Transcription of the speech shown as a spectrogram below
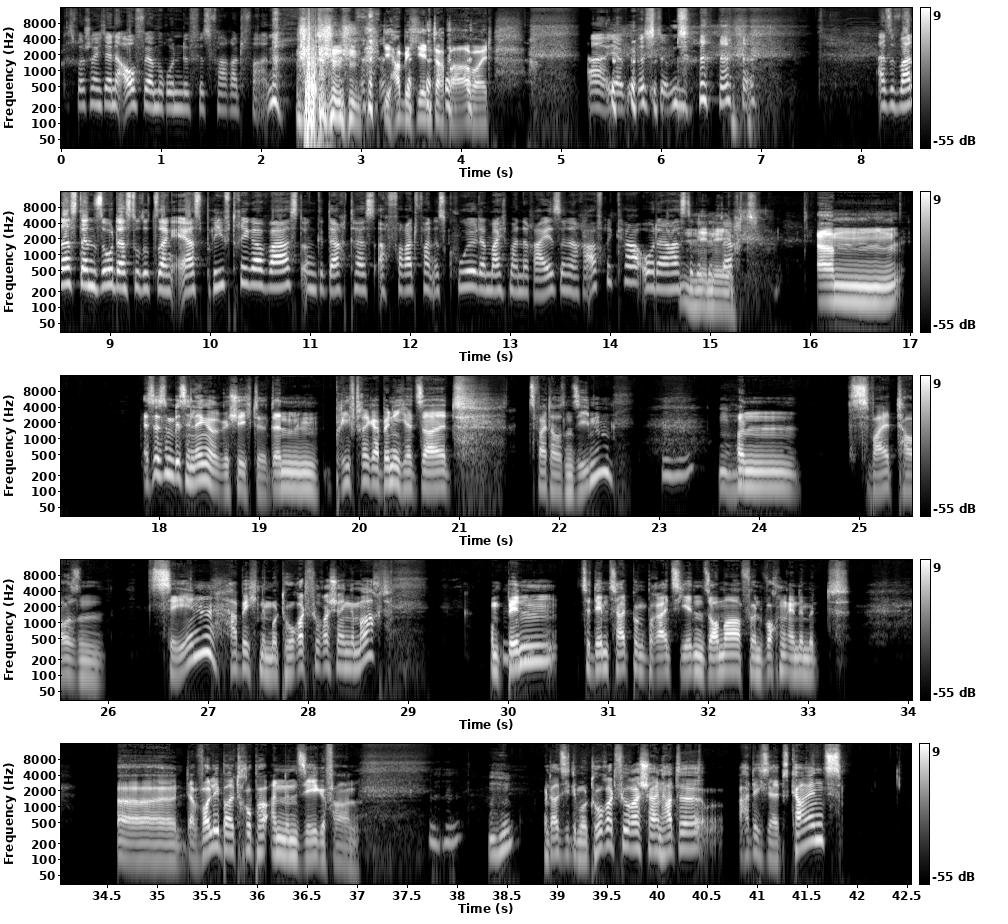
Das ist wahrscheinlich deine Aufwärmrunde fürs Fahrradfahren. die habe ich jeden Tag bei Arbeit. Ah, ja, das stimmt. Also war das denn so, dass du sozusagen erst Briefträger warst und gedacht hast, ach, Fahrradfahren ist cool, dann mache ich mal eine Reise nach Afrika? Oder hast du Nee, dir nee. gedacht, Ähm, es ist ein bisschen längere Geschichte, denn Briefträger bin ich jetzt seit 2007 mhm, Mhm. und 2010 habe ich einen Motorradführerschein gemacht und Mhm. bin zu dem Zeitpunkt bereits jeden Sommer für ein Wochenende mit äh, der Volleyballtruppe an den See gefahren. mhm, Mhm. Und als ich den Motorradführerschein hatte, hatte ich selbst keins.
